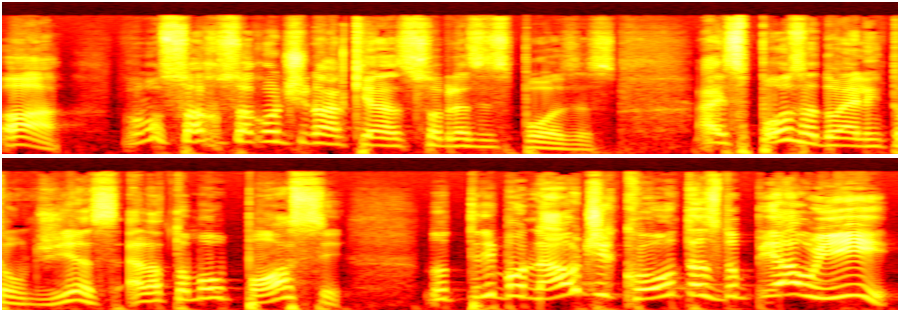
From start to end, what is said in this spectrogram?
Ó, vamos só, só continuar aqui as- sobre as esposas. A esposa do Wellington Dias, ela tomou posse no Tribunal de Contas do Piauí.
